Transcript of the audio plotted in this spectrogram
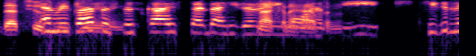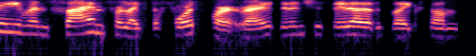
that's just and regardless, dreaming. this guy said that he didn't even want to be. He didn't even sign for like the fourth part, right? Didn't you say that like some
